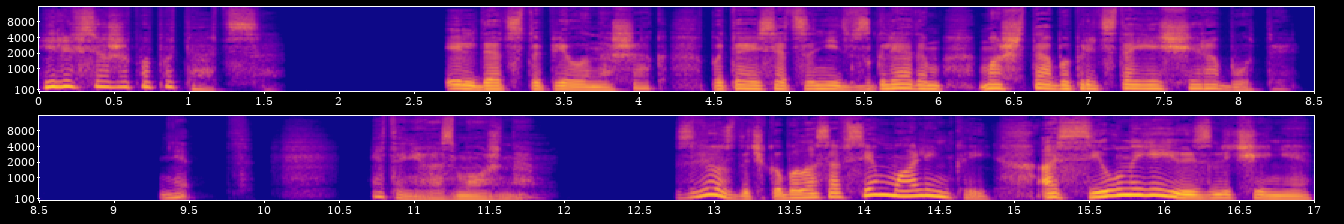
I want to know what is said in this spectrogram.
Или все же попытаться? Эльда отступила на шаг, пытаясь оценить взглядом масштабы предстоящей работы. Нет, это невозможно. Звездочка была совсем маленькой, а сил на ее излечение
